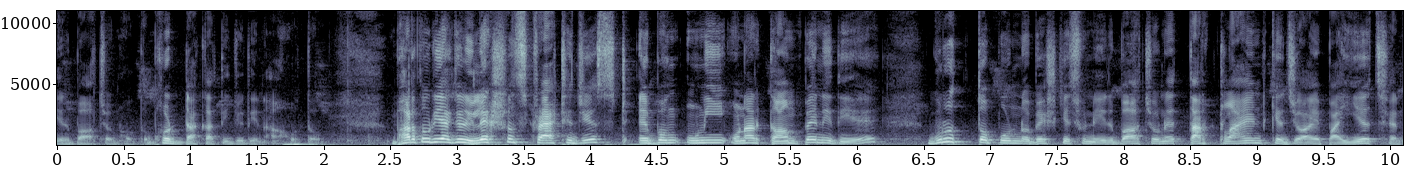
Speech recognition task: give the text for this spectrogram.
নির্বাচন হতো, ভোট ডাকাতি যদি না হতো। ভারত উনি একজন ইলেকশন স্ট্র্যাটেজিস্ট এবং উনি ওনার কোম্পানি দিয়ে গুরুত্বপূর্ণ বেশ কিছু নির্বাচনে তার ক্লায়েন্টকে জয় পাইয়েছেন।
